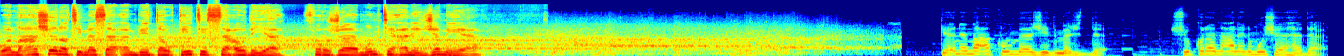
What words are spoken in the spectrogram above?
والعاشرة مساء بتوقيت السعودية. فرجة ممتعة للجميع. كان معكم ماجد مجد. شكرا على المشاهدة.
